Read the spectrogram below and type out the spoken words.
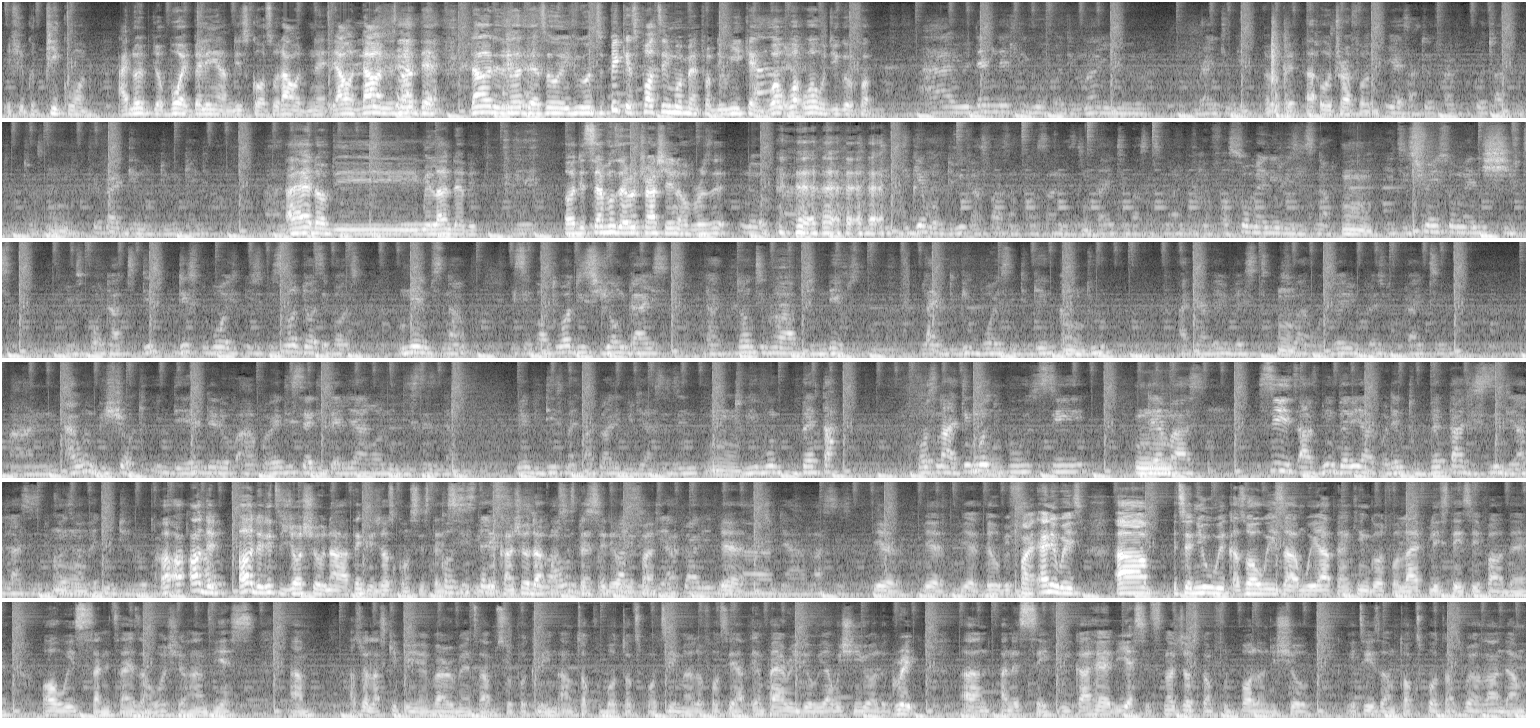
If you could pick one. I know your boy Bellingham this score, so that one, that one, that one is not there. That one is not there. So if you were to pick a sporting moment from the weekend, what what, what would you go for? I will definitely go for the Man U Brighton game. Okay, at Old Trafford. Yes, at Old Trafford. Old Trafford. It was Mm. my favorite game of the weekend. And Ahead of the Milan derby the, or the 7-0 trashing of Rosé. no, uh, the, the game of the week, as far as I'm concerned, is the Brighton versus Man U game for so many reasons now. Mm. it is showing so many shifts in sport that this this football is, is, is not just about names now it's about what these young guys that don't even have the names like the big boys in the game can Mm. do at their very best Mm. so i was very impressed with brighton and i won't be shocked if they ended up i have already said it earlier on in the season that maybe this might actually be their season Mm. to even better because now i think most Mm. people see Mm. them as see it as being very hard for them to better the season they had last season because Mm. they're already in the Europa. all, all, all they all they need to just show now, I think, is just consistency. consistency. They can show that So be consistency, they will be fine. They actually Yeah. better their last season. Yeah, yeah, yeah, they will be fine. Anyways, um, it's a new week as always. Um, we are thanking God for life. Please stay safe out there. Always sanitize and wash your hands. Yes. Um, as well as keeping your environment um super clean. Um, talk football, talk sport team, and all of us here at Empire Radio. We are wishing you all a great and and a safe week ahead. Yes, it's not just on football on the show. It is on talk sport as well. And um,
